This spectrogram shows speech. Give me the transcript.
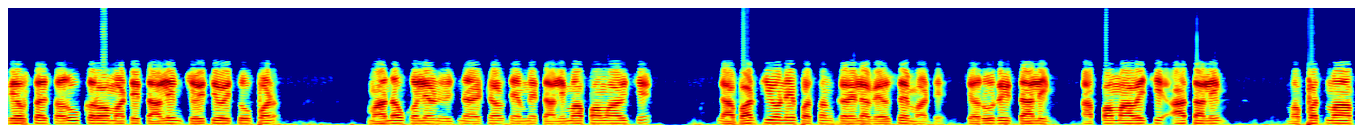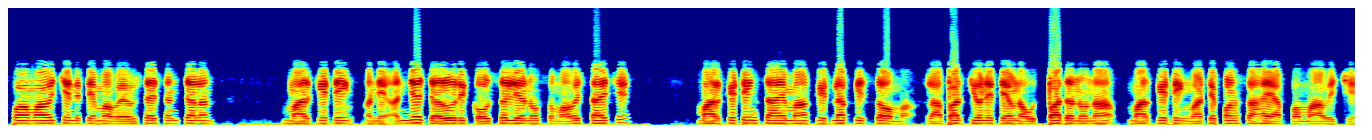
વ્યવસાય શરૂ કરવા માટે તાલીમ જોઈતી હોય તો પણ માનવ કલ્યાણ યોજના હેઠળ તેમને તાલીમ આપવામાં આવે છે. લાભાર્થીઓને પસંદ કરેલા વ્યવસાય માટે જરૂરી તાલીમ આપવામાં આવે છે. આ તાલીમ મફતમાં આપવામાં આવે છે અને તેમાં વ્યવસાય સંચાલન, માર્કેટિંગ અને અન્ય જરૂરી કૌશલ્યનો સમાવેશ થાય છે. માર્કેટિંગ સહાયમાં કેટલાક કિસ્સાઓમાં લાભાર્થીઓને તેમના ઉત્પાદનોના માર્કેટિંગ માટે પણ સહાય આપવામાં આવે છે.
